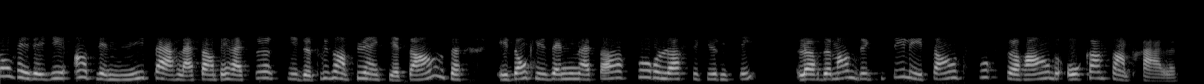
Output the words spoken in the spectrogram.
sont réveillés en pleine nuit par la température qui est de plus en plus inquiétante. Et donc, les animateurs, pour leur sécurité, leur demandent de quitter les tentes pour se rendre au camp central.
